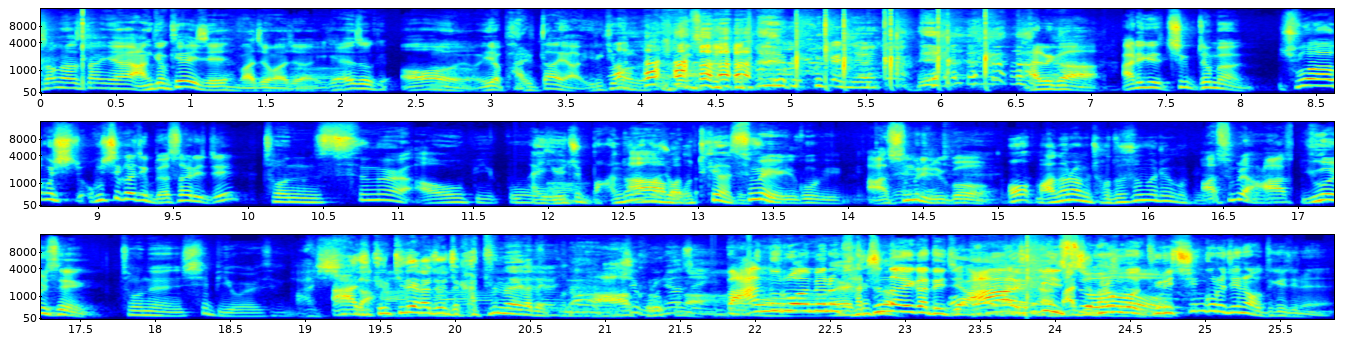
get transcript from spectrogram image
선글라스 딱 야, 안경 껴야지. 맞아, 맞아. 계속 어, 야 밝다야. 이렇게 밝아. 그러니까요. 밝아. 아니 그 지금 잠깐만 슈아하고 시- 호시가 지금 몇 살이지? 전 스물아홉이고 아 요즘 마누라 가지고 맞다. 어떻게 해야 되지? 스물일곱입니다. 아 스물일곱. 어 마누라면 저도 스물일곱이에요. 아 스물 아 6월생. 저는 12월생. 아 씨. 아 그렇게 돼가지고 이제 같은 나이가 됐구나. 아, 그렇구나. 만으로 하면은 네, 같은. 나이가 되지. 아 여기 있어. 맞아. 그런 거 둘이 친구로 지내 어떻게 지내?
